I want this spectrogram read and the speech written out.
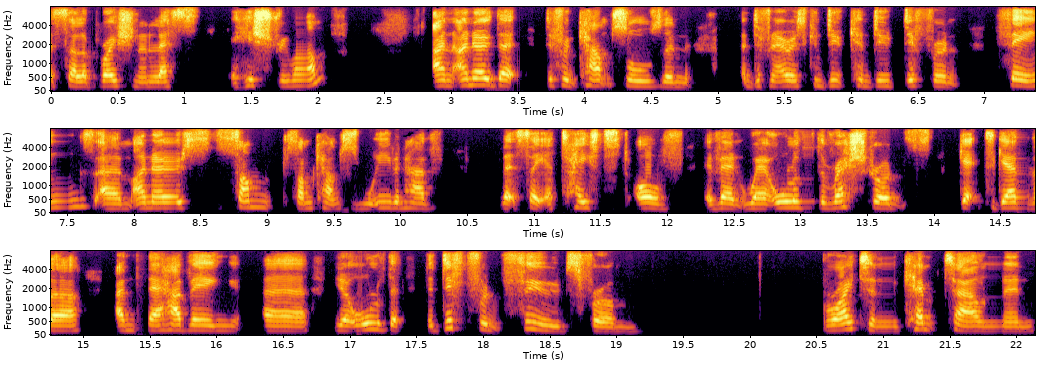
a celebration and less a history month. And I know that different councils and, and different areas can do can do different things. Um, I know some some councils will even have, let's say, a taste of event where all of the restaurants get together and they're having, uh, you know, all of the, the different foods from Brighton, Kemp Town, and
